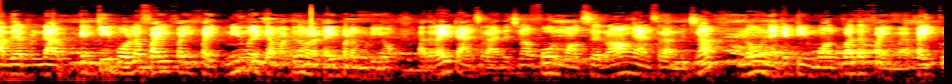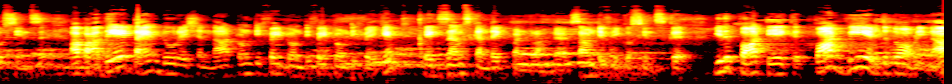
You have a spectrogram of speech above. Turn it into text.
அந்த கீபோர்டில் ஃபைவ் ஃபைவ் ஃபைவ் நியூமரிக்காக மட்டும் நம்மளால் டைப் பண்ண முடியும். அது ரைட் ஆன்சராக இருந்துச்சுன்னா ஃபோர் மார்க்ஸ் ராங் ஆன்சராக இருந்துச்சுன்னா no negative mark for the five five questions அப்போ அதே டைம் டூரேஷன் தான் twenty five twenty five twenty ஃபைவ்க்கு எக்ஸாம்ஸ் கண்டக்ட் பண்ணுறாங்க செவன்ட்டி ஃபைவ் கொஸ்டின்ஸ்க்கு இது பார்ட் ஏக்கு பார்ட் பி எடுத்துட்டோம் அப்படின்னா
